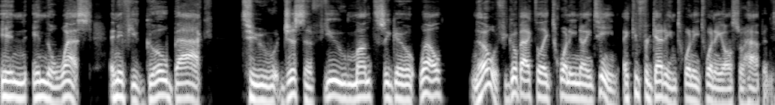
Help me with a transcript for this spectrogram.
in in the West. And if you go back to just a few months ago, well, no, if you go back to like 2019, I keep forgetting 2020 also happened.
